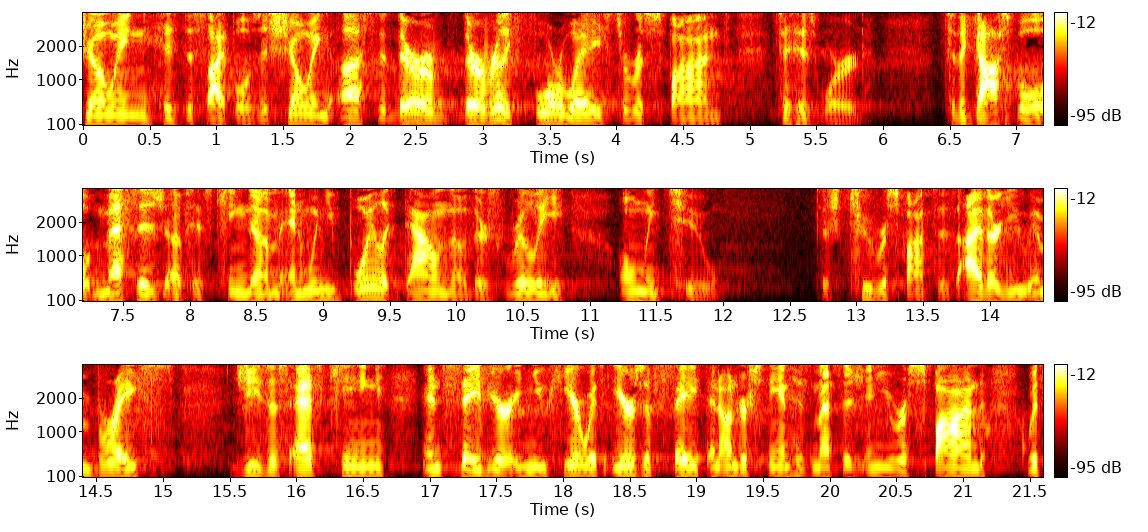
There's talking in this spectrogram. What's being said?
showing his disciples, is showing us that there are, there are really four ways to respond to his word, to the gospel message of his kingdom. And when you boil it down, though, there's really only two. There's two responses. Either you embrace Jesus as King and Savior, and you hear with ears of faith and understand his message, and you respond with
